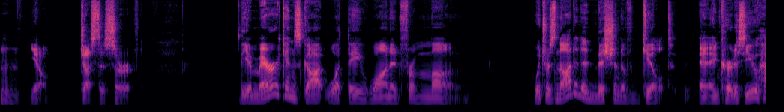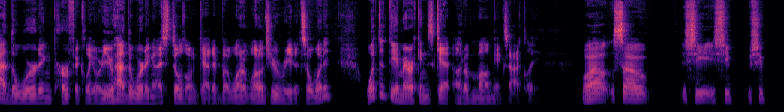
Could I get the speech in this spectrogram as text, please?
Mhm. You know, justice served. The Americans got what they wanted from Meng, which was not an admission of guilt. And, and Curtis, you had the wording perfectly, or you had the wording, and I still don't get it. But why, why don't you read it? So, what did what did the Americans get out of Meng exactly? Well, so she she she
